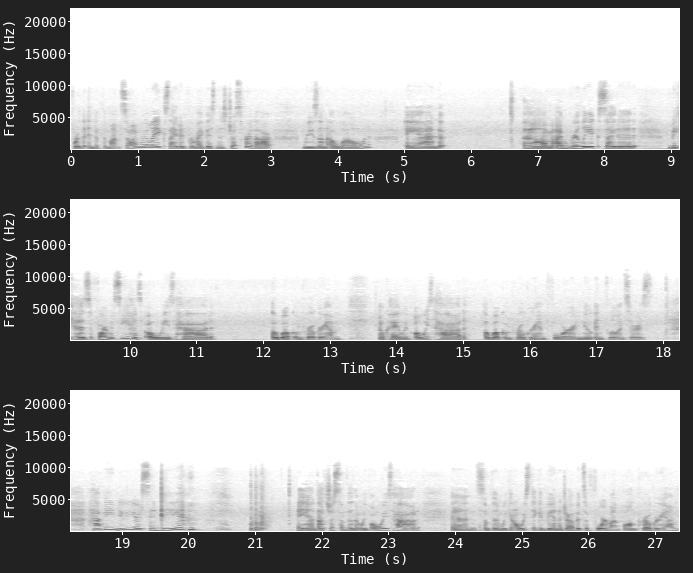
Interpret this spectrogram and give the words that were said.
for the end of the month. So I'm really excited for my business just for that reason alone. And um, I'm really excited because Farmasi has always had a welcome program. Okay, we've always had a welcome program for new influencers. Happy New Year, Cindy. And that's just something that we've always had and something we can always take advantage of. It's a four month long program.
